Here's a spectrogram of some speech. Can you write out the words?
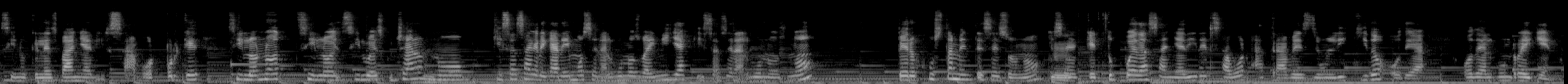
sino que les va a añadir sabor, porque si lo no, si lo, si lo escucharon, no, quizás agregaremos en algunos vainilla, quizás en algunos no, pero justamente es eso, ¿no? O sea, que tú puedas añadir el sabor a través de un líquido o de, o de algún relleno.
